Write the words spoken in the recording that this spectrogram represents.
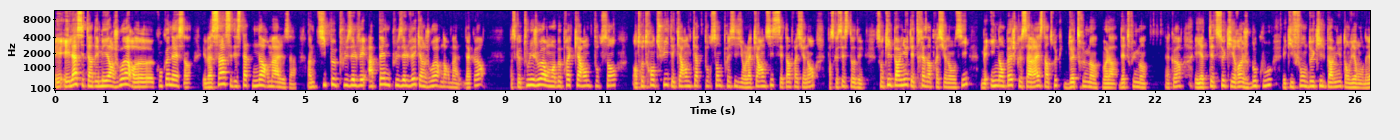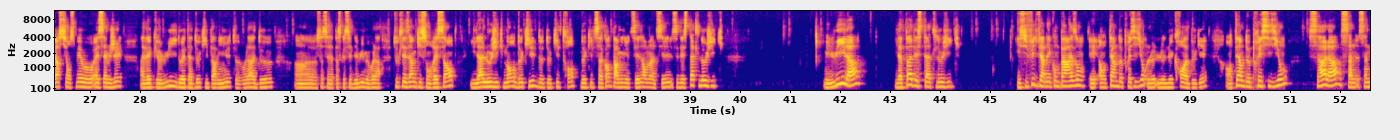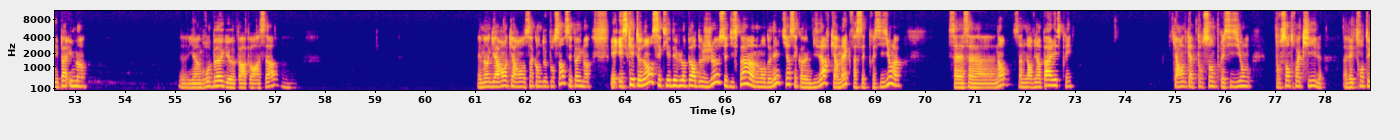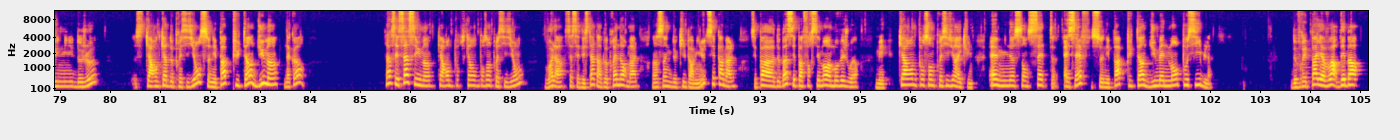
Et, là, c'est un des meilleurs joueurs euh, qu'on connaisse. Hein. Et bien ça, c'est des stats normales. Un petit peu plus élevé, à peine plus élevé qu'un joueur normal, d'accord? Parce que tous les joueurs ont à peu près 40%, entre 38 et 44% de précision. La 46, c'est impressionnant parce que c'est stodé. Son kill par minute est très impressionnant aussi, mais il n'empêche que ça reste un truc d'être humain, voilà, d'être humain. D'accord? Et il y a peut-être ceux qui rushent beaucoup et qui font 2 kills par minute environ. D'ailleurs, si on se met au SMG, avec euh, lui, il doit être à 2 kills par minute. Euh, voilà, 2, ça c'est parce que c'est le début, mais voilà, toutes les armes qui sont récentes, il a logiquement 2 kills, 2, kills 30, 2 kills 50 par minute. C'est normal, c'est des stats logiques. Mais lui, là, il n'a pas des stats logiques. Il suffit de faire des comparaisons. Et en termes de précision, l'écran a bugué. En termes de précision, ça, là, ça, n'est pas humain. Euh, il y a un gros bug euh, par rapport à ça. Et un garant 40, 52%, c'est pas humain. Et, ce qui est étonnant, c'est que les développeurs de jeux se disent pas à un moment donné, tiens, c'est quand même bizarre qu'un mec fasse cette précision-là. Ça, non, ça ne leur vient pas à l'esprit. 44% de précision pour 103 kills avec 31 minutes de jeu. 44 de précision, ce n'est pas putain d'humain, d'accord? Ça, c'est ça, c'est humain. 40%, 40 de précision, voilà, ça c'est des stats à peu près normales. Un 5 de kills par minute, c'est pas mal. C'est pas de base, c'est pas forcément un mauvais joueur. Mais 40% de précision avec une M1907 SF, ce n'est pas putain d'humainement possible. Devrait pas y avoir débat.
